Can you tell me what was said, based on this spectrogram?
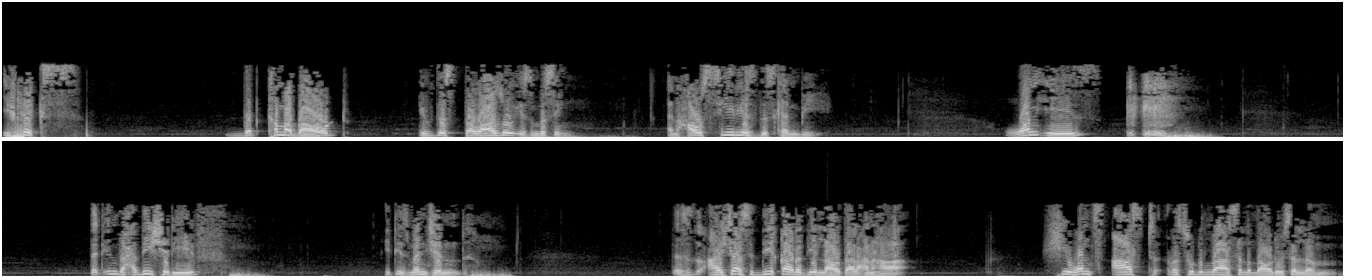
effects that come about if this tawazu is missing and how serious this can be. One is that in the hadith sharif it is mentioned, this is Aisha Siddiqa radiallahu ta'ala anha, she once asked Rasulullah sallallahu alaihi wasallam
